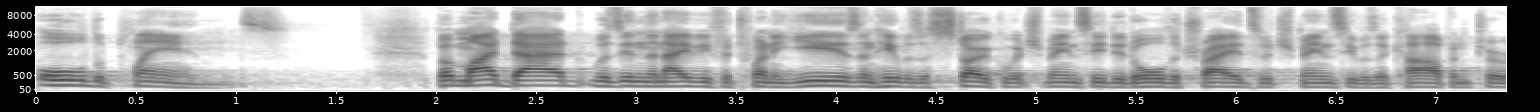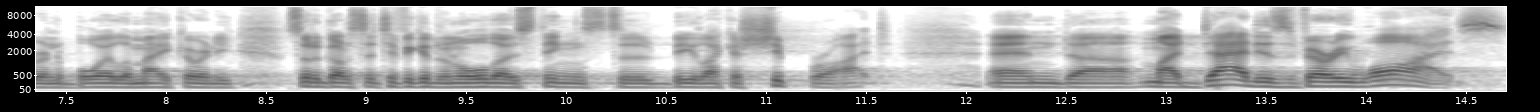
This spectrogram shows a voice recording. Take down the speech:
all the plans. But my dad was in the Navy for 20 years and he was a stoker, which means he did all the trades, which means he was a carpenter and a boiler maker and he sort of got a certificate and all those things to be like a shipwright. And uh, my dad is very wise.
